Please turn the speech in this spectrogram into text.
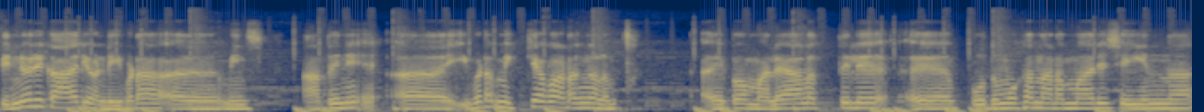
പിന്നെ ഒരു കാര്യമുണ്ട്. ഇവിടെ മീൻസ് അതിന് ഇവിടെ മിക്ക പടങ്ങളും ഇപ്പൊ മലയാളത്തിൽ പുതുമുഖ നടന്മാര് ചെയ്യുന്ന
